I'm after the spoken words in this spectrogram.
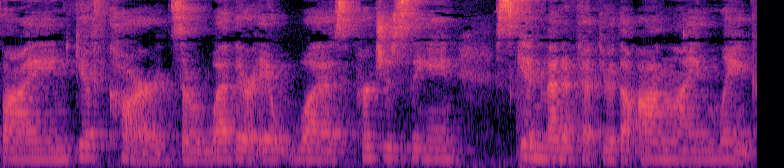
buying gift cards or whether it was purchasing Skin SkinMedica through the online link,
